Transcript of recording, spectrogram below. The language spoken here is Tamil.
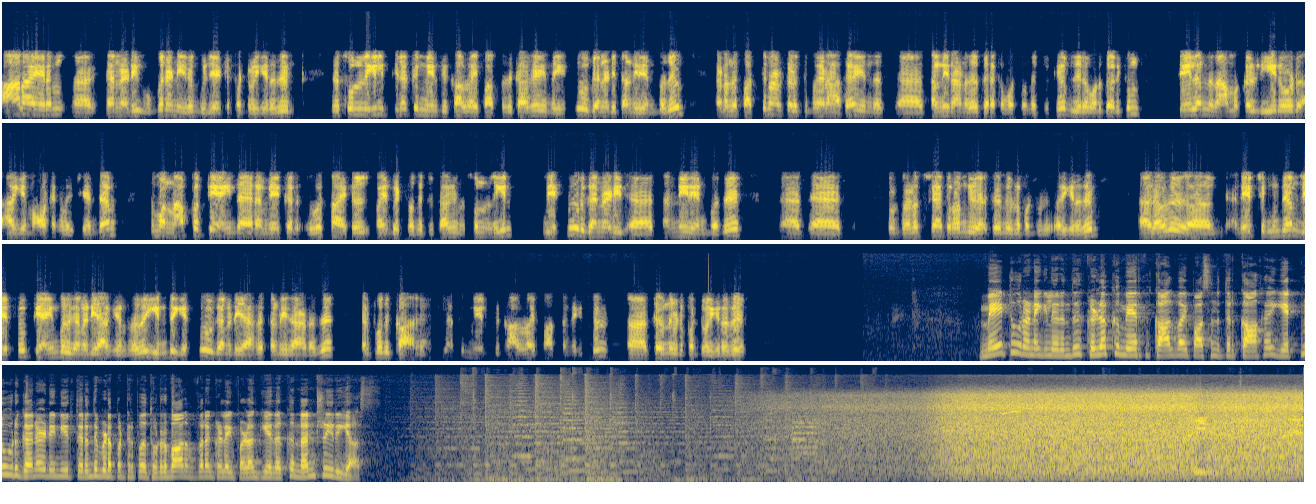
ஆறாயிரம் கனஅடி உபரி நீரும் வெளியேற்றப்பட்டு வருகிறது. இந்த சூழ்நிலையில் கிழக்கு மேற்கு கால்வாய் பாசனத்துக்காக இந்த எட்நூறு கனஅடி தண்ணீர் என்பது கடந்த பத்து நாட்களுக்கு மேலாக இந்த அஹ், தண்ணீரானது திறக்கப்பட்டு வந்துட்டு இருக்கு இதில் பொறுத்த வரைக்கும் சேலம் நாமக்கல் ஈரோடு ஆகிய மாவட்டங்களைச் சேர்ந்த சுமார் நாற்பத்தி ஐந்தாயிரம் ஏக்கர் விவசாயிகள் பயன்பெற்று வந்துட்டு இருக்காங்க இந்த சூழ்நிலையில் எட்நூறு கனஅடி அஹ், தண்ணீர் என்பது அஹ், தொடர்ச்சியாக தொடர்ந்து தேர்ந்தெடுக்கப்பட்டு வருகிறது. அதாவது நேற்று முன்தினம் எட்நூத்தி ஐம்பது கனடியாக இருந்தது. இன்று எட்நூறு கனடியாக தண்ணீரானது தற்போது கிழக்கு மேற்கு கால்வாய் பாசனத்தில் அஹ், திறந்துவிடப்பட்டு வருகிறது. மேட்டூர் அணையிலிருந்து கிழக்கு மேற்கு கால்வாய் பாசனத்திற்காக எட்நூறு கன அடி நீர் திறந்துவிடப்பட்டிருப்பது தொடர்பான விவரங்களை வழங்கியதற்கு நன்றி ரியாஸ்.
